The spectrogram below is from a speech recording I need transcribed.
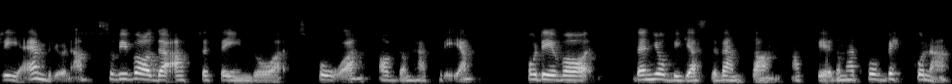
tre embryona. Så vi valde att sätta in då två av de här tre. Och det var den jobbigaste väntan. Att det, de här två veckorna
